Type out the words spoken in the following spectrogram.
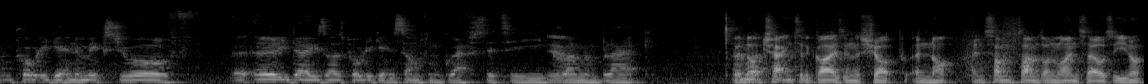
I'm probably getting a mixture of. Uh, early days, I was probably getting some from Graph City, Yeah. Chrome and Black. But Um, not chatting to the guys in the shop and not, and sometimes online sales. So you're not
